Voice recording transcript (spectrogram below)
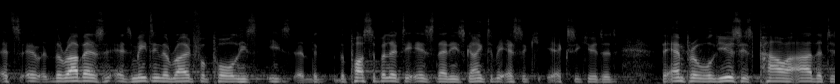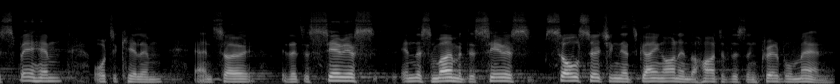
it's, it, the rubber is, is, meeting the road for Paul. He's, he's, uh, the, the possibility is that he's going to be execu- executed. The emperor will use his power either to spare him or to kill him. And so there's a serious, in this moment, a serious soul searching that's going on in the heart of this incredible man.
